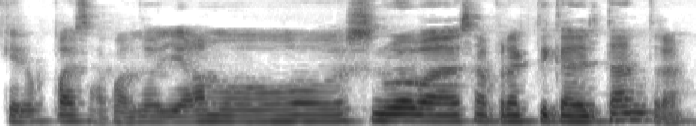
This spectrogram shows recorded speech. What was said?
¿qué nos pasa cuando llegamos nuevas a practicar el Tantra?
